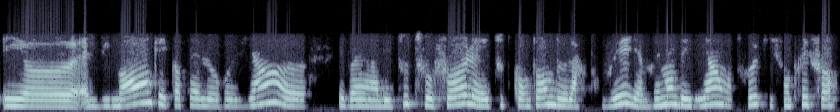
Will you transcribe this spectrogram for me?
Et elle lui manque, et quand elle revient, et ben, elle est toute folle, elle est toute contente de la retrouver. Il y a vraiment des liens entre eux qui sont très forts.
